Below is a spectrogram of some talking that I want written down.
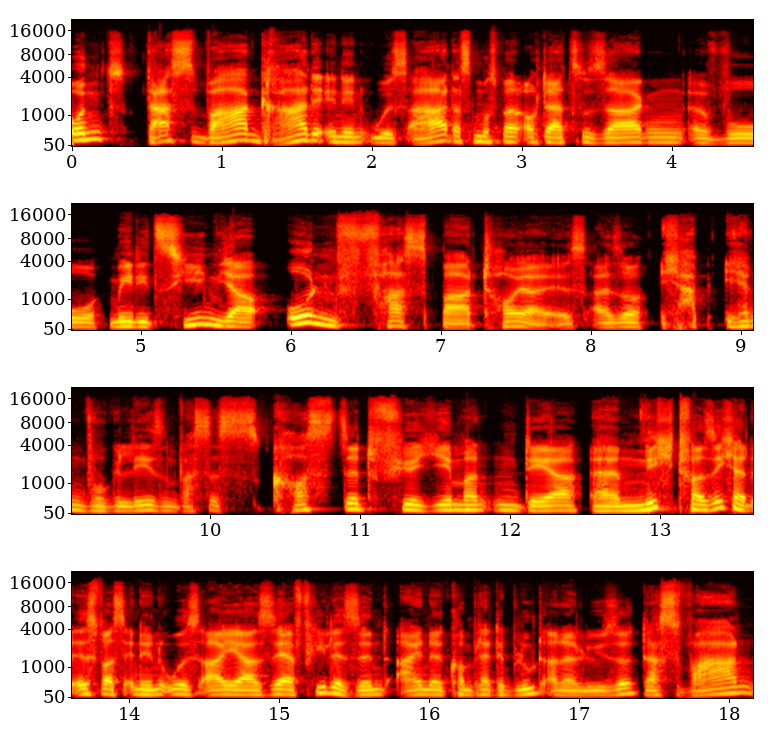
Und das war gerade in den USA, das muss man auch dazu sagen, äh, wo Medizin ja unfassbar teuer ist. Also ich habe irgendwo gelesen, was es kostet für jemanden, der ähm, nicht versichert ist, was in den USA ja sehr viele sind, eine komplette Blutanalyse. Das waren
